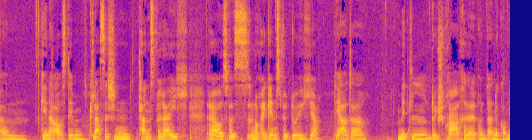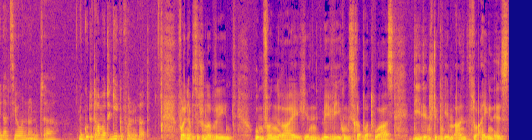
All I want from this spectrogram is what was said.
ähm, genau aus dem klassischen Tanzbereich raus, was noch ergänzt wird durch ja, Theatermittel, durch Sprache und dann eine Kombination und äh, eine gute Dramaturgie gefunden wird. Vorhin habe ich es schon erwähnt, umfangreichen Bewegungsrepertoires, die den Stücken eben an, zu eigen ist.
